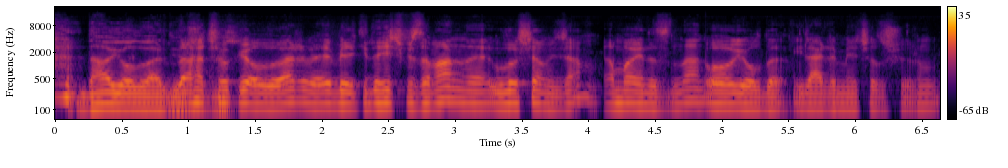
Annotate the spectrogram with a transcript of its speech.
Daha yol var diyorsunuz. Daha çok yol var ve belki de hiçbir zaman e, ulaşamayacağım. Ama en azından o yolda ilerlemeye çalışıyorum.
